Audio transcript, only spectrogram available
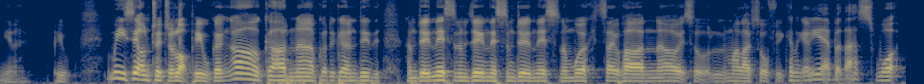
you know. People, I mean, you see on Twitter a lot. of People going, "Oh God, no! I've got to go and do. Th- I'm doing this, and I'm doing this, and I'm doing this, and I'm working so hard. And no, it's all, my life's awful." You kind of go, "Yeah, but that's what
